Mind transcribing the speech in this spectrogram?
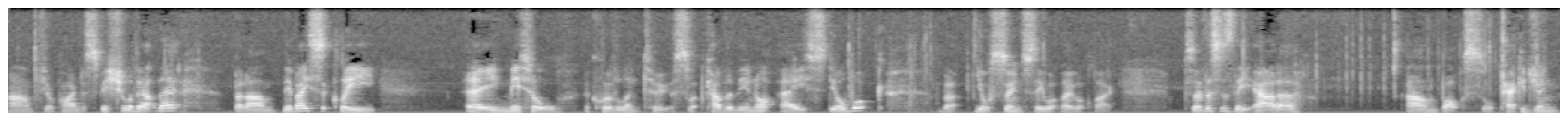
um, feel kind of special about that. But um, they're basically a metal equivalent to a slipcover. They're not a steelbook, but you'll soon see what they look like. So this is the outer um, box or packaging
